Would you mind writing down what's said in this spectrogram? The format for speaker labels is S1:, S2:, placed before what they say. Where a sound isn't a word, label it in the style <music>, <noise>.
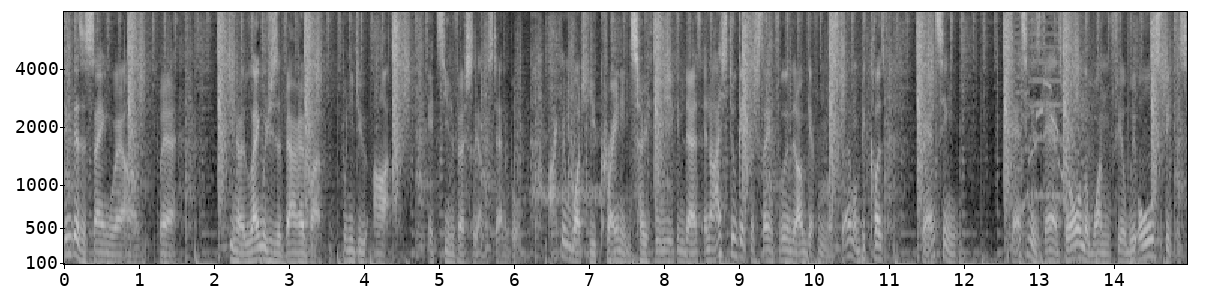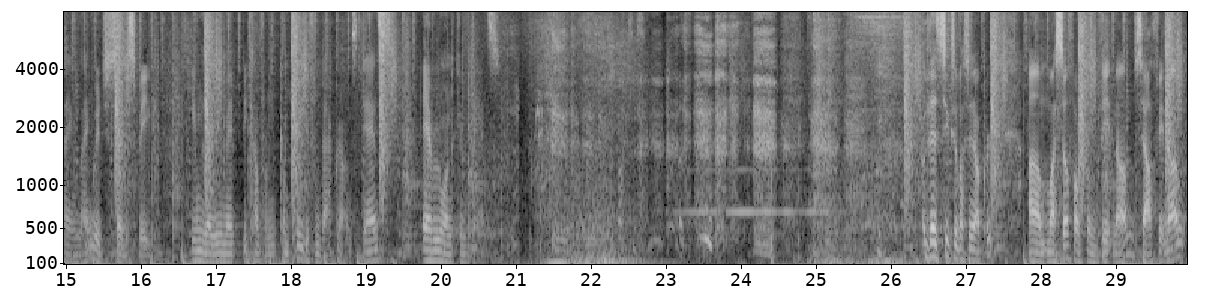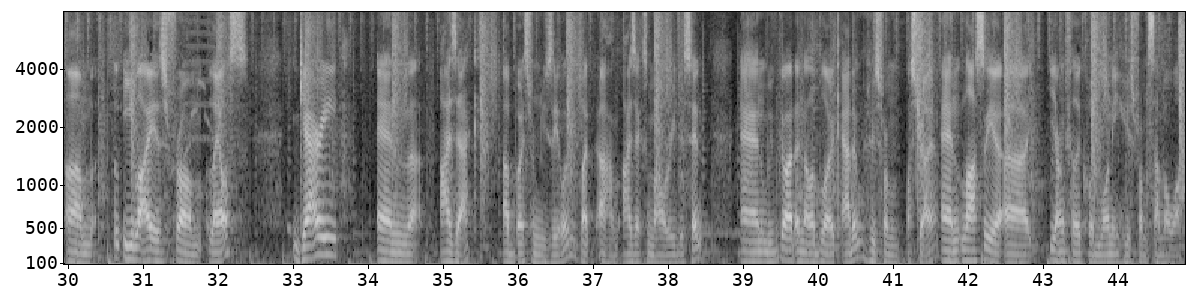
S1: think there's a saying where, um, where you know, language is a barrier, but when you do art, it's universally understandable. I can watch Ukrainian <laughs> so think you can dance, and I still get the same feeling that I'll get from an Australian because dancing, dancing is dance. We're all in the one field. We all speak the same language, so to speak, even though we may come from completely different backgrounds. Dance, everyone can dance. There's six of us in our crew. Um, myself, I'm from Vietnam, South Vietnam. Um, Eli is from Laos. Gary and Isaac are both from New Zealand, but um, Isaac's Maori descent. And we've got another bloke, Adam, who's from Australia. And lastly, a, a young fellow called Lonnie, who's from Samoa.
